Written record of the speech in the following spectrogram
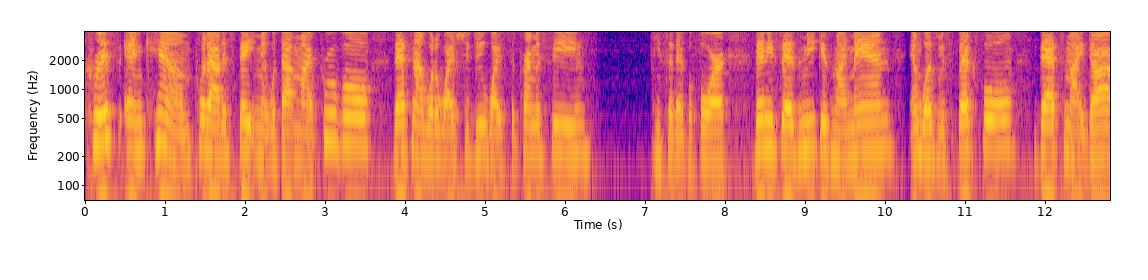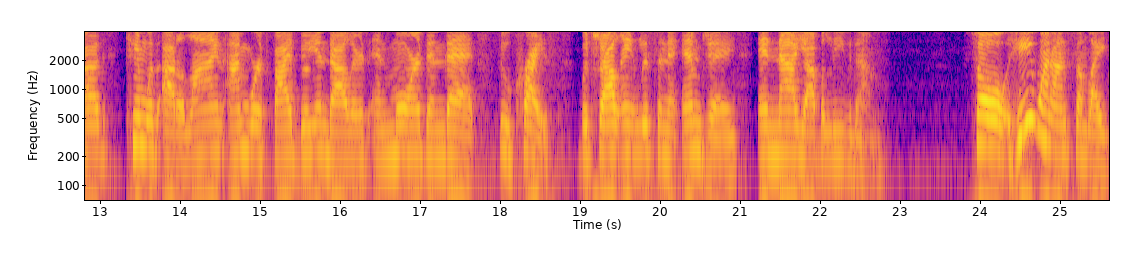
Kris and Kim put out a statement without my approval. That's not what a wife should do, white supremacy. He said that before. Then he says, Meek is my man and was respectful. That's my dog. Kim was out of line. I'm worth $5 billion and more than that through Christ. But y'all ain't listening to MJ and now y'all believe them. So he went on some like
